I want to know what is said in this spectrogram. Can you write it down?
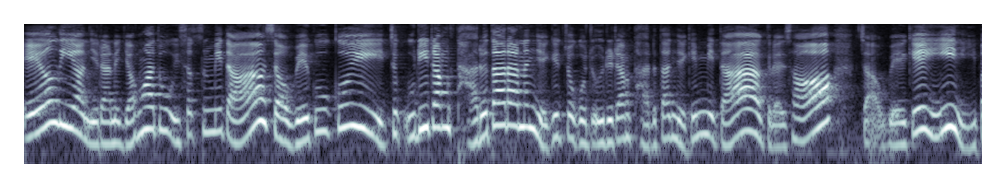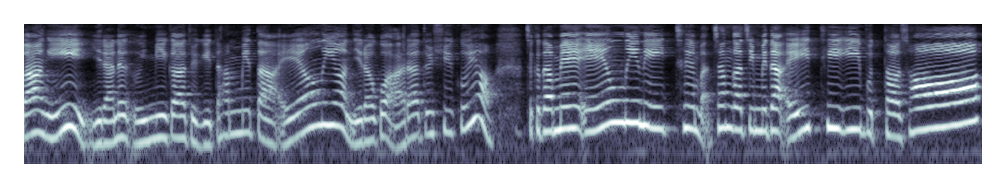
alien이라는 영화도 있었습니다. 그래서 외국의, 즉, 우리랑 다르다라는 얘기죠. 우리랑 다르다는 얘기입니다. 그래서, 자, 외계인, 이방인이라는 의미가 되기도 합니다. alien이라고 알아두시고요. 자, 그 다음에 alienate 마찬가지입니다. ate 붙어서,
